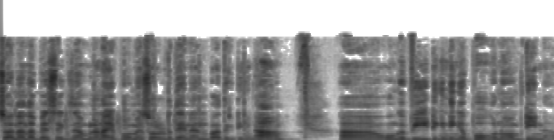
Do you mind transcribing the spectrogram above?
ஸோ அதான் அந்த பெஸ்ட் எக்ஸாம்பிளாக நான் எப்போவுமே சொல்கிறது என்னென்னு பார்த்துக்கிட்டிங்கன்னா உங்கள் வீட்டுக்கு நீங்கள் போகணும் அப்படின்னா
